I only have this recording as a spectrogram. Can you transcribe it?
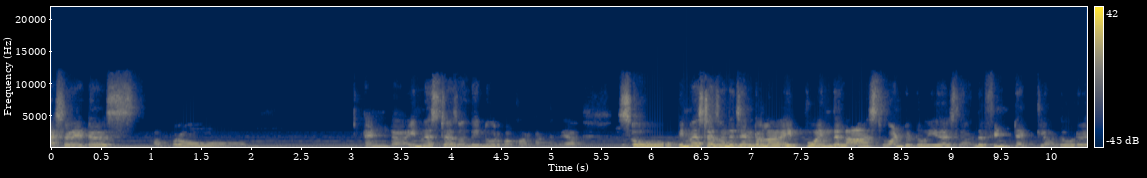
accelerators அப்புறம் அண்ட் இன்வெஸ்டர்ஸ் வந்து இன்னொரு பக்கம் இருக்காங்க இல்லையா? ஸோ இன்வெஸ்டர்ஸ் வந்து ஜென்ரலாக இப்போ இந்த லாஸ்ட் ஒன் டு டூ இயர்ஸ்ல வந்து ஃபின்டெக்ல வந்து ஒரு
